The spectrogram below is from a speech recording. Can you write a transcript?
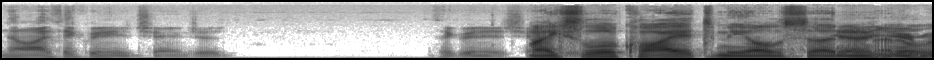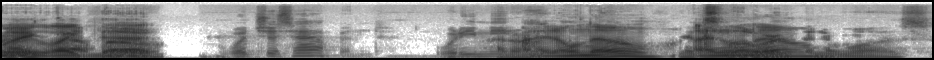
no, I think we need to change it. I think we need to change Mike's it. a little quiet to me all of a sudden. Yeah, I don't really mic like that. low. What just happened? What do you mean? I don't I don't know. It's I don't lower know. than it was.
